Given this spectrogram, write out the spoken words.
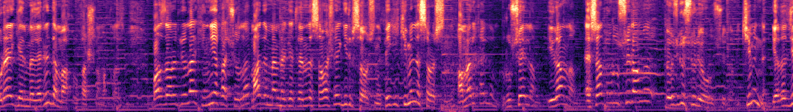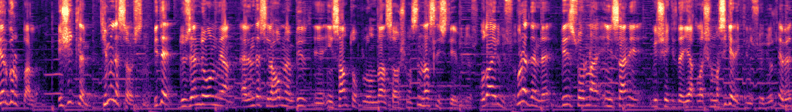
Buraya gelmelerini de makul karşılamak lazım. Bazıları diyorlar ki niye kaçıyorlar? Madem memleketlerinde savaş var gidip savaşsınlar. Peki kiminle savaşsınlar? Amerika'yla mı? Rusya'yla mı? İran'la mı? Esad ordusuyla mı? Özgür Suriye ordusuyla mı? Kiminle? Ya da diğer gruplarla mı? IŞİD'le mi? Kiminle savaşsınlar? Bir de düzenli olmayan, elinde silah olmayan bir e, insan topluluğundan savaşmasını nasıl isteyebiliyoruz? O da ayrı bir soru. Bu nedenle biz soruna insani bir şekilde yaklaşılması gerektiğini söylüyoruz. Evet,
